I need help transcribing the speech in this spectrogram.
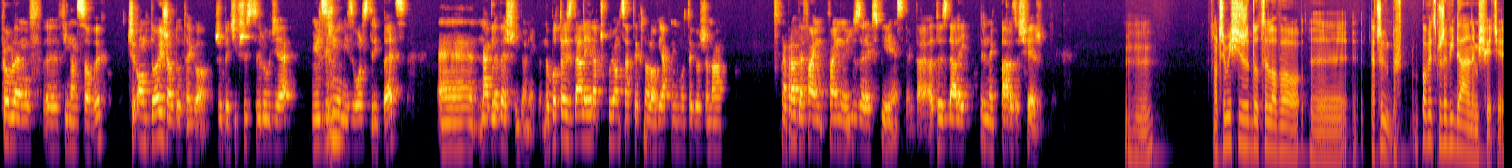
problemów e, finansowych, czy on dojrzał do tego, żeby ci wszyscy ludzie między innymi z Wall Street Bets, e, nagle weszli do niego. No bo to jest dalej raczkująca technologia, pomimo tego, że ma naprawdę fajny, fajny user experience i tak dalej, ale to jest dalej rynek bardzo świeży. Mhm. A czy myślisz, że docelowo, yy, znaczy powiedzmy, że w idealnym świecie,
